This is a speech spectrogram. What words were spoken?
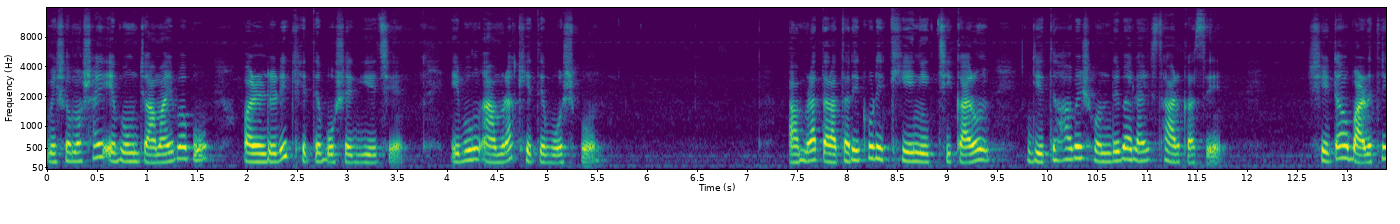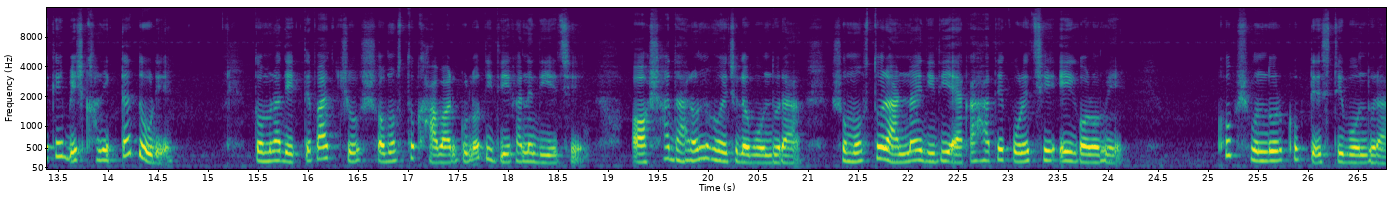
মেসোমশাই এবং জামাইবাবু অলরেডি খেতে বসে গিয়েছে এবং আমরা খেতে বসবো। আমরা তাড়াতাড়ি করে খেয়ে নিচ্ছি, কারণ যেতে হবে সন্ধেবেলায় সার্কাসে। সেটাও বাড়ি থেকে বেশ খানিকটা দূরে। তোমরা দেখতে পাচ্ছ সমস্ত খাবারগুলো দিদি এখানে দিয়েছে। অসাধারণ হয়েছিল বন্ধুরা। সমস্ত রান্নায় দিদি একা হাতে করেছে এই গরমে। খুব সুন্দর, খুব টেস্টি বন্ধুরা।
